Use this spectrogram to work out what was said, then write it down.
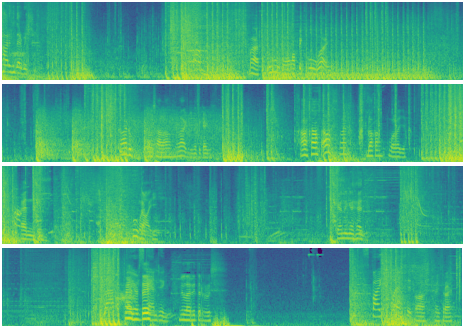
Cutting their vision. Batu mau ngepick gua ini. Aduh, gua salah lagi ngepick lagi. Awas, awas, awas, lah. belakang wall aja. Ending. Uh, mati. Scanning ahead. Last player Ente. standing. Dia lari terus. Spike planted. Ah, nice try.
